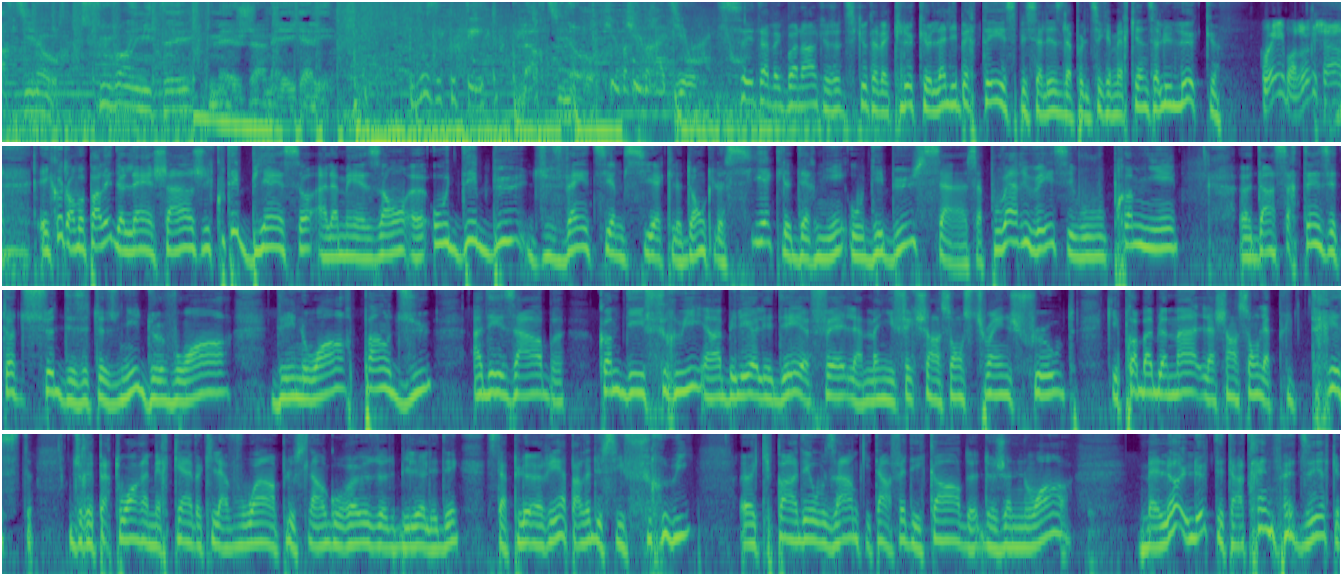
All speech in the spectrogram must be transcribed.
Martino, souvent imité, mais jamais égalé. Vous écoutez Martino. Cube, Radio. C'est avec bonheur que je discute avec Luc La Liberté, spécialiste de la politique américaine. Salut Luc. Oui, bonjour Richard. Écoute, on va parler de lynchage. Écoutez bien ça à la maison. Euh, au début du 20e siècle, donc le siècle dernier, au début, ça, ça pouvait arriver si vous vous promeniez euh, dans certains États du sud des États-Unis de voir des Noirs pendus à des arbres comme des fruits. Hein. Billy Holiday a fait la magnifique chanson Strange Fruit, qui est probablement la chanson la plus triste du répertoire américain avec la voix en plus langoureuse de Billy Holiday. C'est à pleurer. Elle parlait de ces fruits euh, qui pendaient aux arbres, qui étaient en fait des corps de, jeunes noirs. Mais là, Luc, tu en train de me dire que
